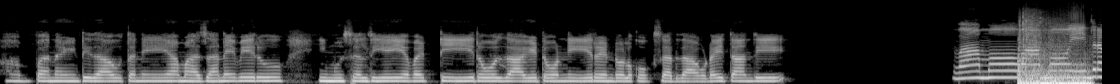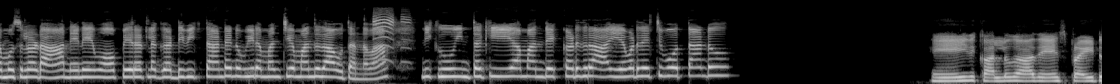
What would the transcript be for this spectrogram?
అబ్బా నైంటి తాగుతానే ఆ మజానే వేరు. ఈ ముసలిది చేయబట్టి రోజు తాగేటోడిని రెండు రోజులకు ఒకసారి తాగుడైతాంది. వామో వామో ఏంద్ర ముసలోడా? నేనేమో పేరట్ల గడ్డి విక్తా అంటే నువ్వు ఈడ మంచిగా మందు తాగుతున్నావా? నీకు ఇంతకీ ఆ మందు ఎక్కడిదిరా? ఎవడు తెచ్చి పోతాండు ఏ ఇది కళ్ళు కాదే స్ప్రైట్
